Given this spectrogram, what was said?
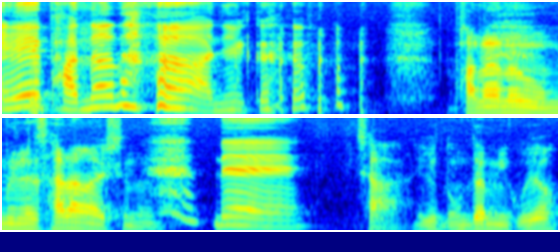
애 바나나 아닐까요? 바나나 국민을 사랑하시는. 네. 자, 이거 농담이고요.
